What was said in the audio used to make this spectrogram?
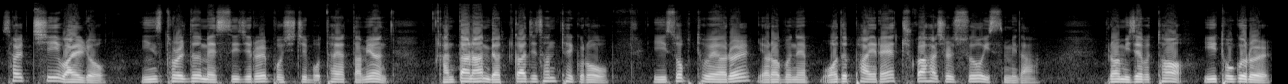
설치 완료, 인스톨드 메시지를 보시지 못하였다면 간단한 몇 가지 선택으로 이 소프트웨어를 여러분의 워드 파일에 추가하실 수 있습니다. 그럼 이제부터 이 도구를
